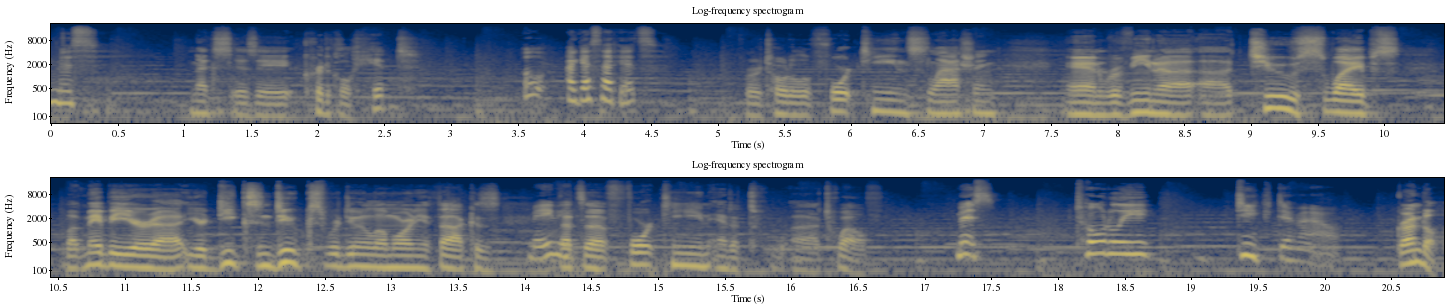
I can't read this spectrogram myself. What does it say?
Miss. Next is a critical hit Oh, I guess that hits. for a total of fourteen slashing. And Ravina, uh, two swipes But maybe your uh, your deeks and dukes were doing a little more than you thought, because Maybe. that's a 14 and a tw- uh, 12. Miss. Totally deked him out. Grundle,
